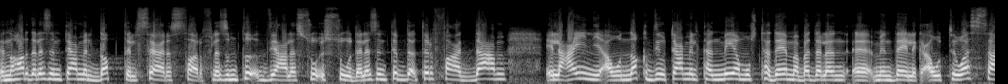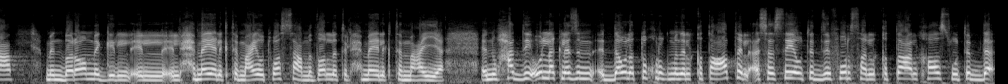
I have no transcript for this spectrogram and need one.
النهارده لازم تعمل ضبط لسعر الصرف لازم تقضي على السوق السوداء لازم تبدأ ترفع الدعم العيني أو النقدي وتعمل تنمية مستدامة بدلا آه، من ذلك أو توسع من برامج ال- ال- الحماية الاجتماعية وتوسع مظله الحماية الاجتماعية. إنه حد يقول لك لازم الدولة تخرج من القطاعات الأساسية وتدي فرصة للقطاع الخاص وتبدأ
